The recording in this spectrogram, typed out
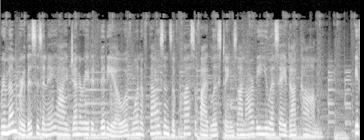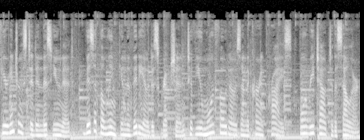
Remember this is an AI-generated video of one of thousands of classified listings on RVUSA.com. If you're interested in this unit, visit the link in the video description to view more photos and the current price, or reach out to the seller.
